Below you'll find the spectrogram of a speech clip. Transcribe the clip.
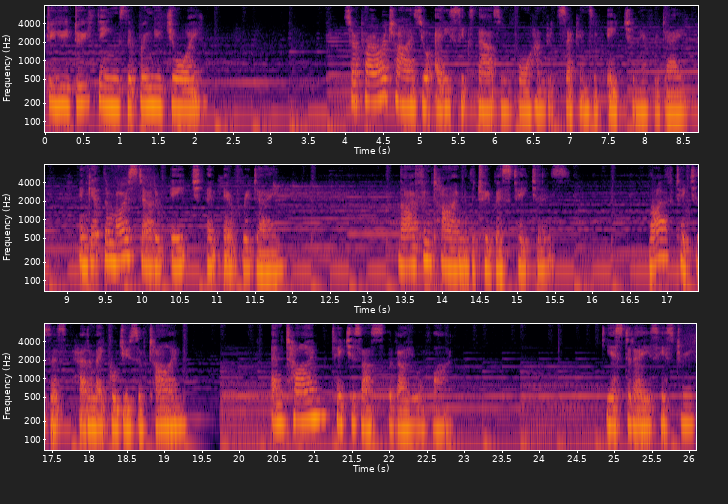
do you do things that bring you joy? So prioritize your 86,400 seconds of each and every day and get the most out of each and every day. Life and time are the two best teachers. Life teaches us how to make good use of time and time teaches us the value of life. Yesterday is history.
